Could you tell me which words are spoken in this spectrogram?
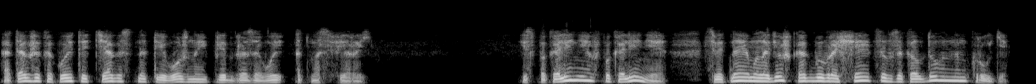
а также какой-то тягостно-тревожной предгрозовой атмосферой. Из поколения в поколение цветная молодежь как бы вращается в заколдованном круге.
